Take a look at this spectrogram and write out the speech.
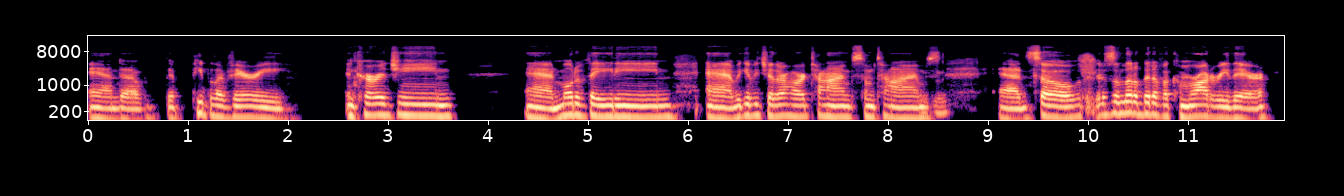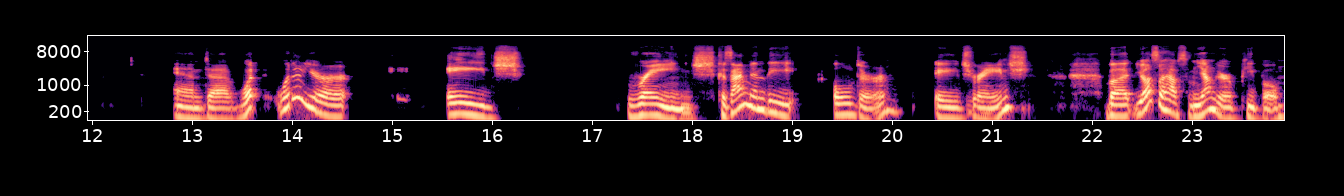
and uh, the people are very encouraging and motivating, and we give each other a hard time sometimes. Mm-hmm. And so there's a little bit of a camaraderie there. And uh, what what are your age range because I'm in the older age mm-hmm. range, but you also have some younger people.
